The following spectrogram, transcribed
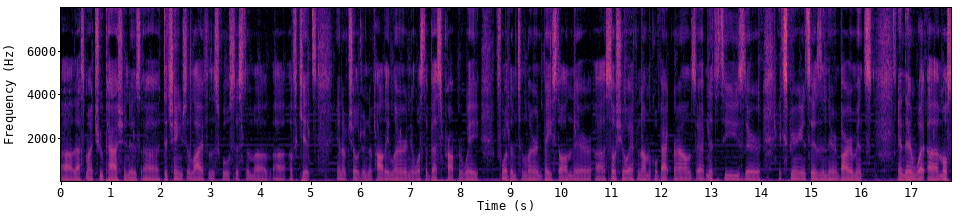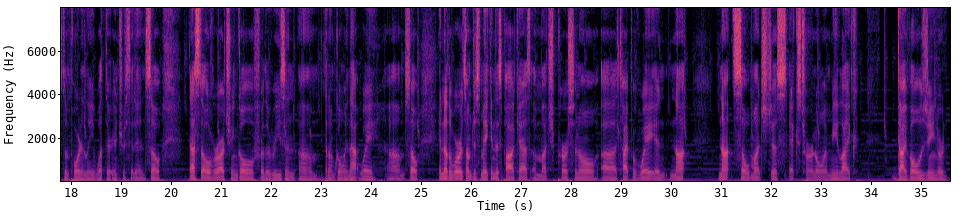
Uh, that's my true passion is uh, to change the life of the school system of, uh, of kids and of children of how they learn and what's the best proper way for them to learn based on their uh, socio-economical backgrounds their ethnicities their experiences and their environments. And then what uh, most importantly what they're interested in. So that's the overarching goal for the reason um, that i'm going that way. Um, so in other words i'm just making this podcast a much personal uh, type of way and not not so much just external and me like divulging or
